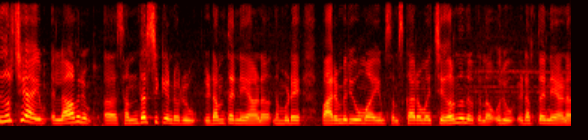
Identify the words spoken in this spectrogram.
തീർച്ചയായും എല്ലാവരും സന്ദർശിക്കേണ്ട ഒരു ഇടം തന്നെയാണ് നമ്മുടെ പാരമ്പര്യവുമായും സംസ്കാരവുമായി ചേർന്ന് നിൽക്കുന്ന ഒരു ഇടം തന്നെയാണ്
